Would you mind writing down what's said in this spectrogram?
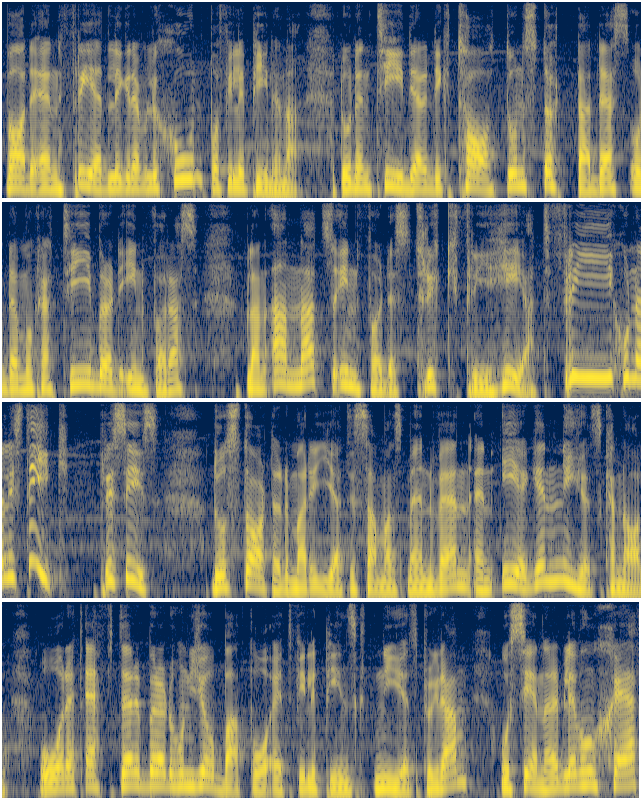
var det en fredlig revolution på Filippinerna då den tidigare diktatorn störtades och demokrati började införas. Bland annat så infördes tryckfrihet. Fri journalistik! Precis. Då startade Maria tillsammans med en vän en egen nyhetskanal och året efter började hon jobba på ett filippinskt nyhetsprogram och senare blev hon chef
